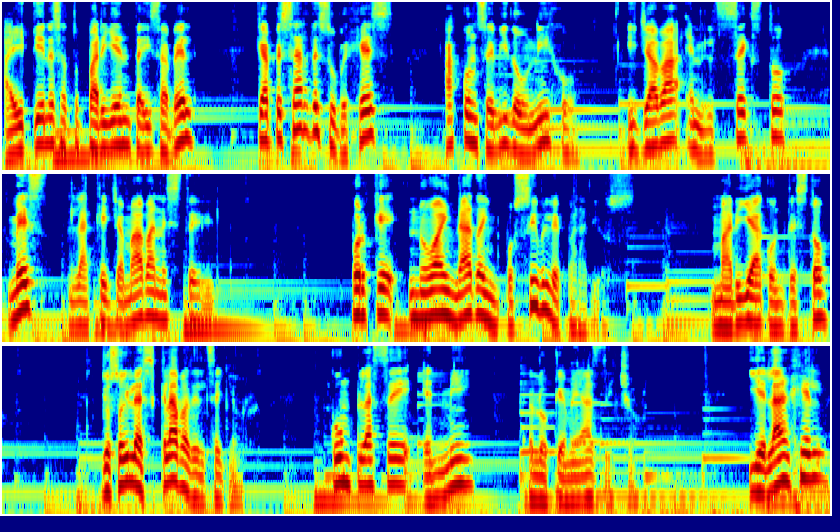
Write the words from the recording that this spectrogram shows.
Ahí tienes a tu parienta Isabel, que a pesar de su vejez ha concebido un hijo y ya va en el sexto mes la que llamaban estéril, porque no hay nada imposible para Dios. María contestó, Yo soy la esclava del Señor, cúmplase en mí lo que me has dicho. Y el ángel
